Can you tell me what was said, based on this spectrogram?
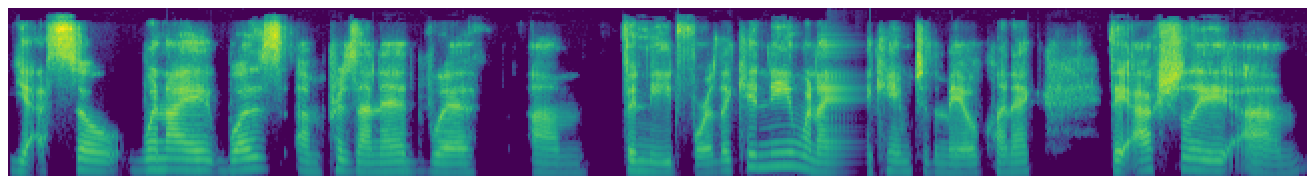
yes so when i was um, presented with um, the need for the kidney when I came to the Mayo Clinic. They actually um,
